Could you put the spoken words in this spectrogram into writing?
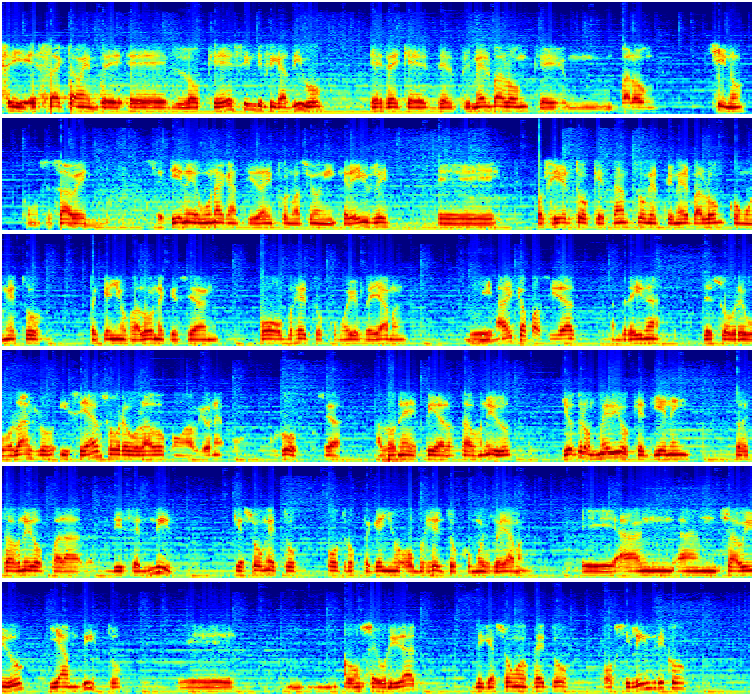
Sí, exactamente. Eh, lo que es significativo es de que del primer balón, que es un balón chino, como se sabe, se tiene una cantidad de información increíble. Eh, por cierto, que tanto en el primer balón como en estos pequeños balones que sean objetos, como ellos le llaman, eh, hay capacidad, Andreina, de sobrevolarlo y se han sobrevolado con aviones o sea, aviones espías de los Estados Unidos y otros medios que tienen los Estados Unidos para discernir qué son estos otros pequeños objetos, como ellos lo llaman. Eh, han, sabido y han visto eh, con seguridad de que son objetos o cilíndricos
